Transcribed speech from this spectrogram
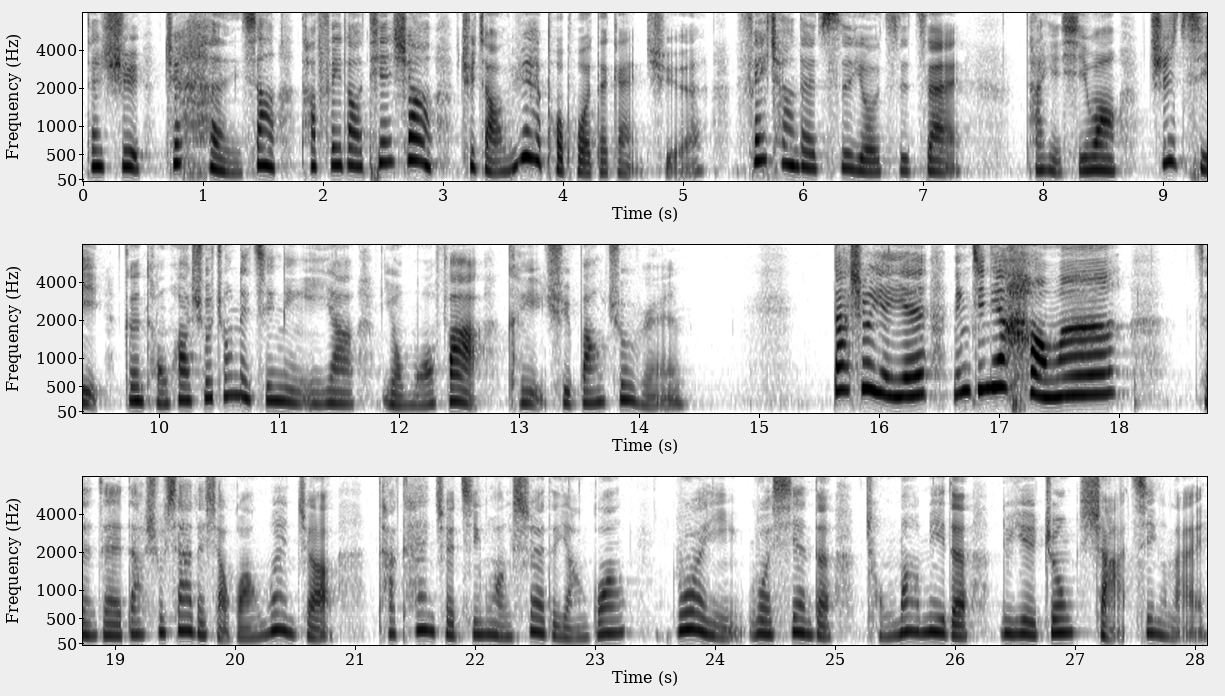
但是这很像他飞到天上去找月婆婆的感觉，非常的自由自在。他也希望自己跟童话书中的精灵一样，有魔法可以去帮助人。大树爷爷，您今天好吗？站在大树下的小光问着。他看着金黄色的阳光，若隐若现的从茂密的绿叶中洒进来。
